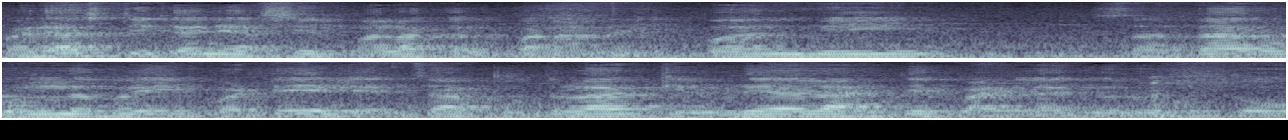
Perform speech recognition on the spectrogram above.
बऱ्याच ठिकाणी असेल मला कल्पना नाही. पण मी सरदार वल्लभभाई पटेल यांचा पुतळा केवड्याला आहे ते पाहायला गेलो होतो.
